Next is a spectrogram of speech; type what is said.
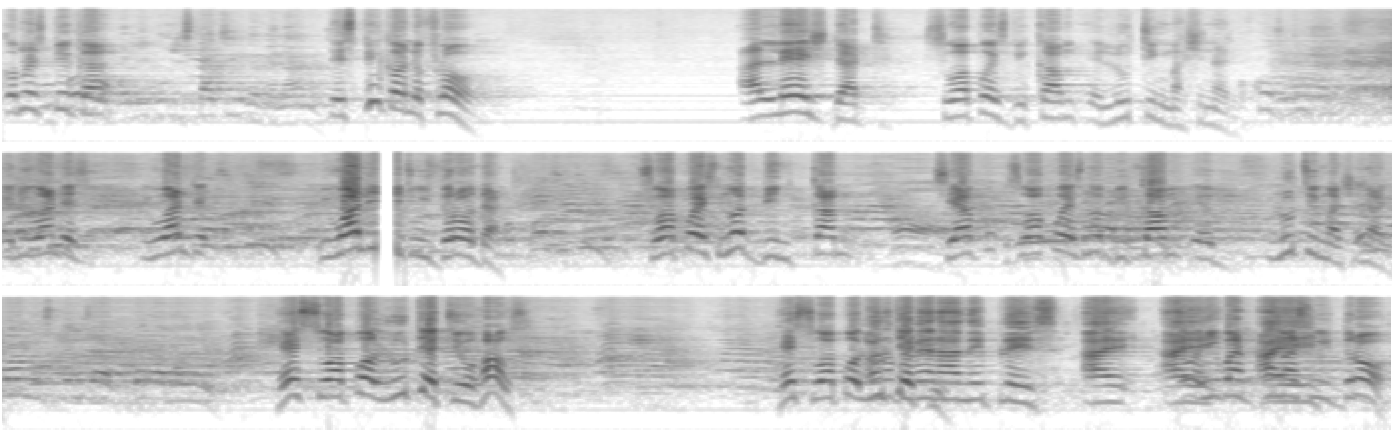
Comrade Speaker, your who is touching the the Speaker on the floor alleged that SWAPO has become a looting machinery. And you wanted, you wanted, you wanted to withdraw that. SWAPO has not become, SWAPO SWAPO has not become a looting machinery. Has SWAPO looted your house? Has SWAPO Honorable looted you? Venaani, please. I, I, So he, want, he must I, withdraw.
